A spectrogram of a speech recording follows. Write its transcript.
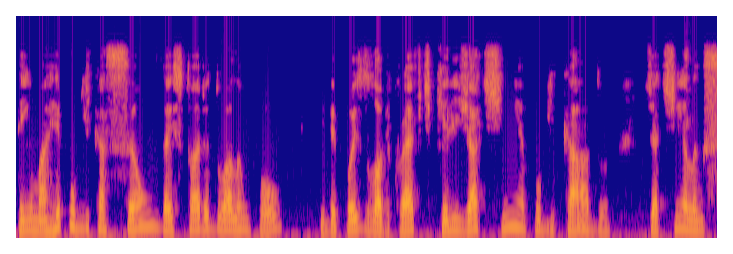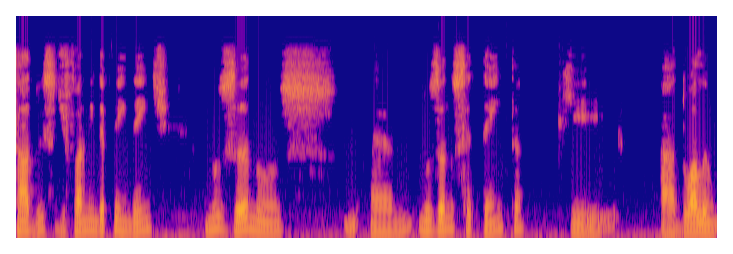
tem uma republicação da história do Alan Poe e depois do Lovecraft, que ele já tinha publicado, já tinha lançado isso de forma independente nos anos, é, nos anos 70, que a do, Alan,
